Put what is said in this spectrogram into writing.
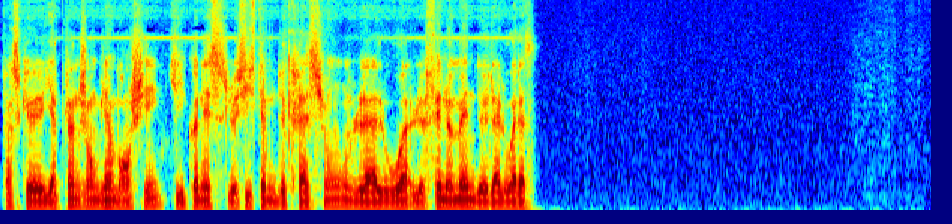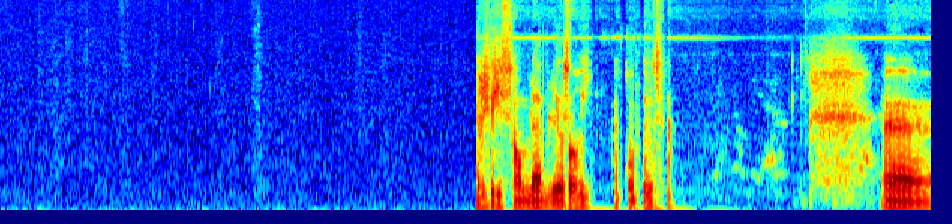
Parce qu'il y a plein de gens bien branchés qui connaissent le système de création, la loi, le phénomène de la loi semblable à propos de ça. Euh,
